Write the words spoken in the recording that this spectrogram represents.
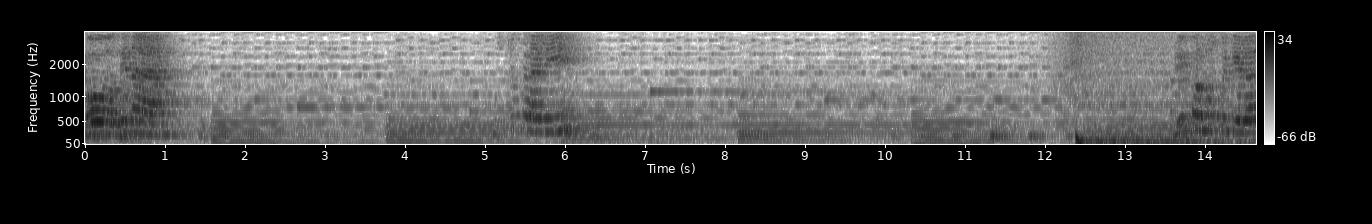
हो दे ना. पुस्तक करायली पण मुष्ट केलं.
